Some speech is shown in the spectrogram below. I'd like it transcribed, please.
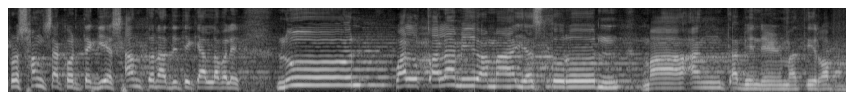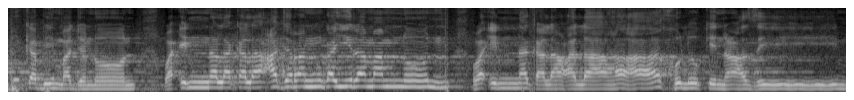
প্রশংসা করতে গিয়ে সান্ত্বনা দিতে কি আল্লাহ বলে, নুন ওয়াল কলামি ওয়া ইয়াসতুরুন, মা আনতা বিনিরমাতি রাব্বিকা বিমাজনুন, ওয়া ইন্না লাকা লা আজরান গায়রা মামনুন, ওয়া ইন্নাকা লা আলা খুলুকিন আযীম।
